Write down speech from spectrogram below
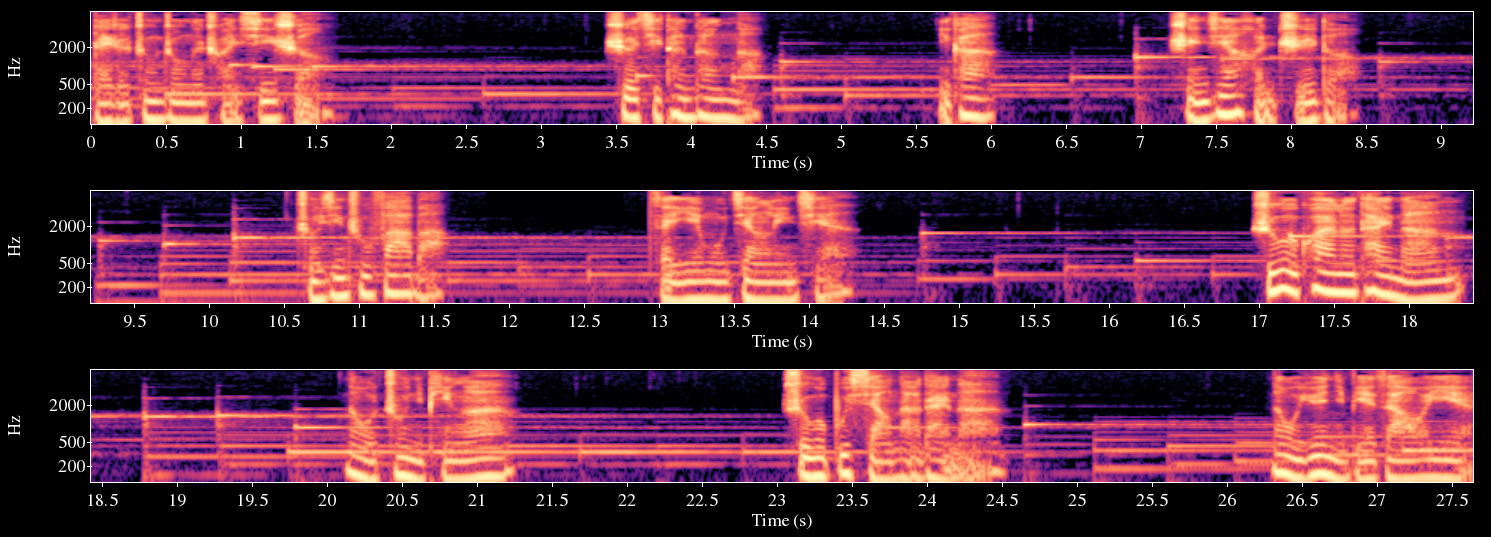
带着重重的喘息声，热气腾腾的。你看，人间很值得。重新出发吧，在夜幕降临前。如果快乐太难，那我祝你平安。如果不想他太难。那我愿你别再熬夜，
